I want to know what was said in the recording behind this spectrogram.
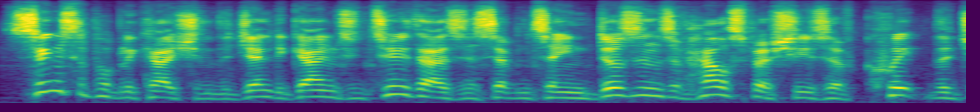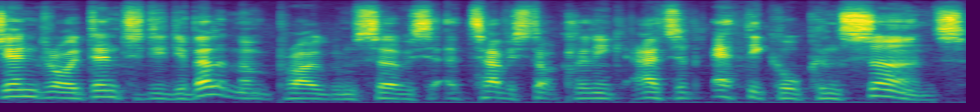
Since the publication of the Gender Games in 2017, dozens of health specialists have quit the Gender Identity Development Programme service at Tavistock Clinic out of ethical concerns.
